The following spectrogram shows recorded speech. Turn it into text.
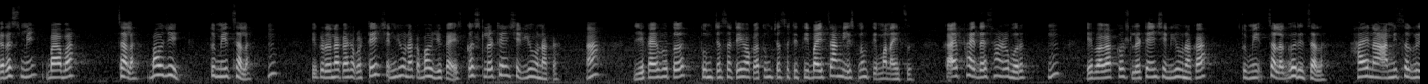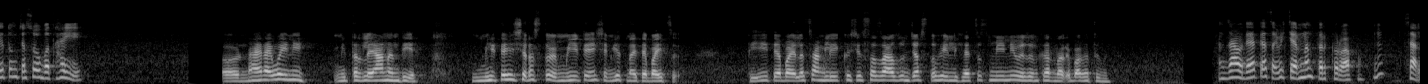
रश्मी बाबा चला. भाऊजी तुम्ही चला. हं? नका टेन्शन घेऊ नका. भाऊजी काय कसलं टेन्शन घेऊ नका? हां? जे काय होतं तुमच्यासाठी हो का? तुमच्यासाठी ती बाई चांगलीच नव्हती म्हणायचं. काय फायदा सांगा बरं? हे? बघा कसलं टेन्शन घेऊ नका. तुम्ही चला घरी चला. हाय ना आम्ही सगळे तुमच्यासोबत हाय नाही नाही वहिनी मी तर लय आनंदी आहे. मी टेन्शन असतोय मी टेन्शन घेत नाही त्या बाईचं. ती त्या बाईला चांगली कशी सजा अजून जास्त होईल ह्याचंच मी नियोजन करणार आहे बघा तुम्ही. जाऊ द्या त्याचा विचार नंतर करू आपण. चला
